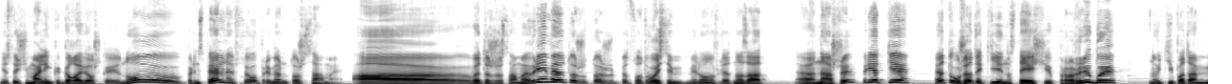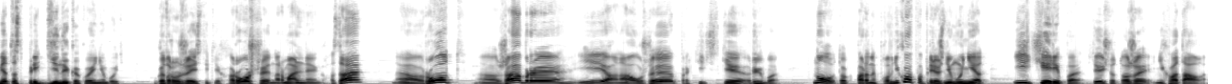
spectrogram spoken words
и с очень маленькой головешкой. Но принципиально все примерно то же самое. А в это же самое время, тоже, тоже 508 миллионов лет назад, э, наши предки, это уже такие настоящие прорыбы, ну, типа там метаспригины какой-нибудь, у которой уже есть такие хорошие, нормальные глаза, э, рот, э, жабры, и она уже практически рыба. Ну, только парных плавников по-прежнему нет. И черепа все еще тоже не хватало.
